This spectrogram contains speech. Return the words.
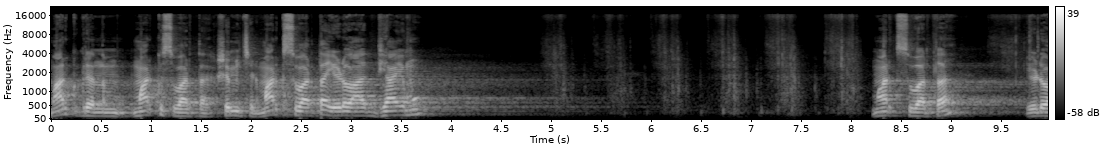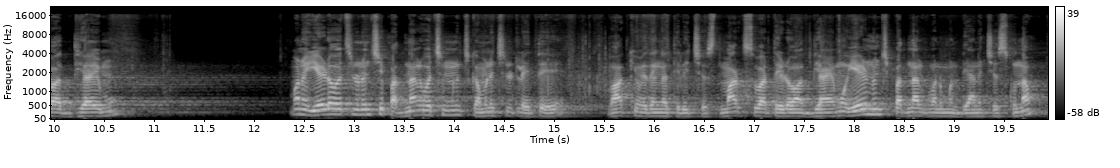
మార్కు గ్రంథం మార్కు స్వార్త క్షమించండి మార్కు స్వార్త ఏడవ అధ్యాయము మార్క్స్ వార్త ఏడో అధ్యాయము. మనం ఏడవ వచనం నుంచి పద్నాలుగు వచనం నుంచి గమనించినట్లయితే వాక్యం విధంగా తెలియజేస్తుంది మార్క్స్ వార్త ఏడవ అధ్యాయము ఏడు నుంచి పద్నాలుగు మనం మనం ధ్యానం చేసుకుందాం.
